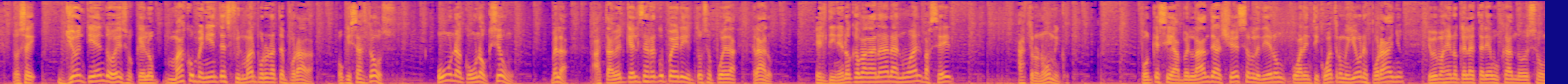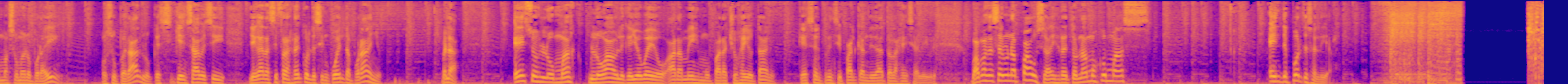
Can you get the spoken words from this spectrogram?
Entonces, yo entiendo eso, que lo más conveniente es firmar por una temporada, o quizás dos, una con una opción, ¿verdad? Hasta ver que él se recupere y entonces pueda, claro, el dinero que va a ganar anual va a ser astronómico. Porque si a Verlander, a Chester le dieron 44 millones por año, yo me imagino que él estaría buscando eso más o menos por ahí. O superarlo. Que quién sabe si llegar a cifras récord de 50 por año. ¿Verdad? Eso es lo más loable que yo veo ahora mismo para Chohei Otani, que es el principal candidato a la agencia libre. Vamos a hacer una pausa y retornamos con más en Deportes al Día.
